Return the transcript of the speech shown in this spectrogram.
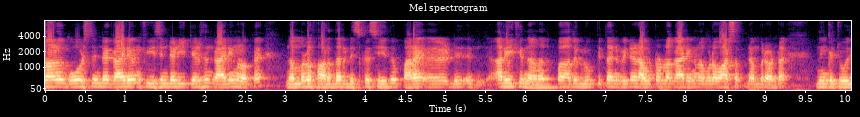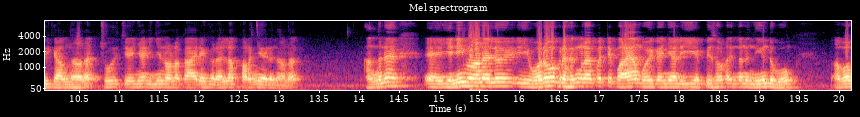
നാളും കോഴ്സിന്റെ കാര്യവും ഫീസിന്റെ ഡീറ്റെയിൽസും കാര്യങ്ങളൊക്കെ നമ്മൾ ഫർദർ ഡിസ്കസ് ചെയ്ത് പറ അറിയിക്കുന്നതാണ്. അതിപ്പോൾ അത് ഗ്രൂപ്പിൽ തന്നെ പിന്നെ ഡൗട്ടുള്ള കാര്യങ്ങൾ നമ്മുടെ വാട്സപ്പ് നമ്പറുണ്ട്. നിങ്ങൾക്ക് ചോദിക്കാവുന്നതാണ്. ചോദിച്ചു കഴിഞ്ഞാൽ ഇങ്ങനെയുള്ള കാര്യങ്ങളെല്ലാം പറഞ്ഞു തരുന്നതാണ്. അങ്ങനെ ഇനിയുമാണേലും ഈ ഓരോ ഗ്രഹങ്ങളെ പറ്റി പറയാൻ പോയി കഴിഞ്ഞാൽ ഈ എപ്പിസോഡ് ഇങ്ങനെ നീണ്ടുപോകും അപ്പം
